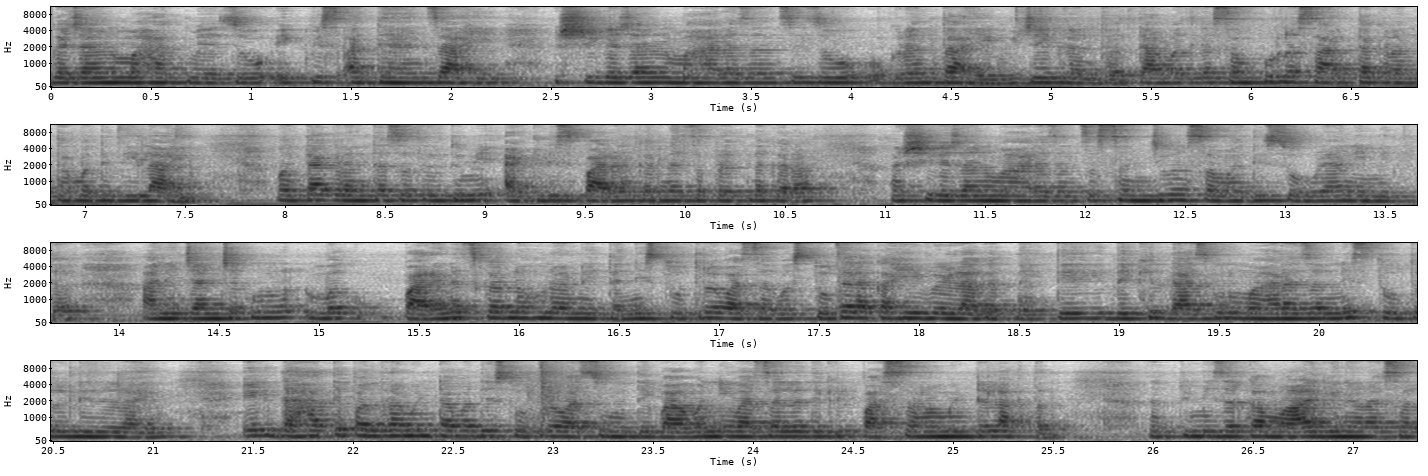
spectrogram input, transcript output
गजानन महात्म्य जो एकवीस अध्यायांचा आहे श्री गजानन महाराजांचे जो ग्रंथ आहे विजय ग्रंथ त्यामधला संपूर्ण सार त्या ग्रंथामध्ये दिला आहे. मग त्या ग्रंथाचं तरी तुम्ही ॲटलिस्ट पारायण करण्याचा प्रयत्न करा. श्री गजानन महाराजांचं संजीवन समाधी सोहळ्यानिमित्त आणि ज्यांच्याकडून मग पारायणच करणं होणार नाही त्यांनी स्तोत्र वाचावं. स्तोत्राला काही वेळ लागत नाही. ते देखील दासगुरु महाराजांनी स्तोत्र लिहिलेलं आहे. एक दहा ते पंधरा मिनिटामध्ये स्तोत्र वाचून होते. बावन्नी वाचायला देखील पाच सहा मिनिटं लागतात. तुम्ही जर का माळ घेणार असाल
